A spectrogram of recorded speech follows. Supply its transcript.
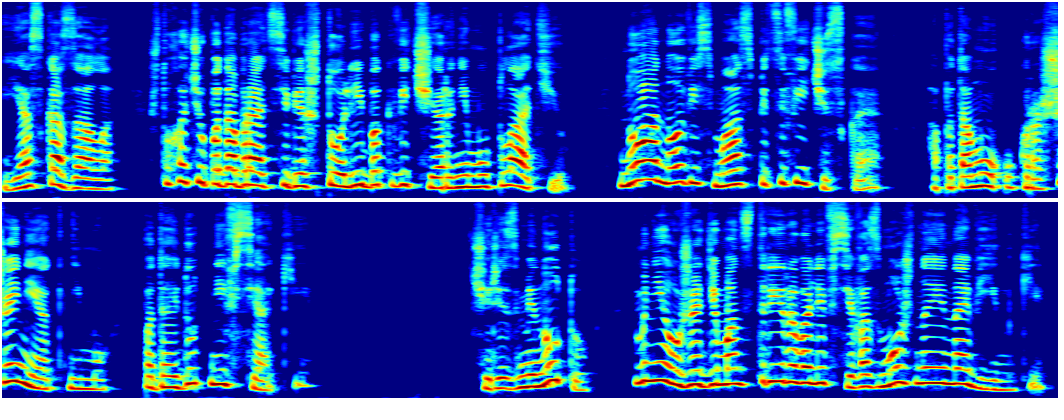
Я сказала, что хочу подобрать себе что-либо к вечернему платью, но оно весьма специфическое, а потому украшения к нему подойдут не всякие. Через минуту мне уже демонстрировали всевозможные новинки,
